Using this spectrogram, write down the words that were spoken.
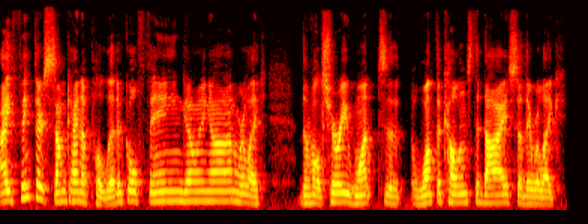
I think there's some kind of political thing going on where like the Volturi want to want the Cullens to die, so they were like,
